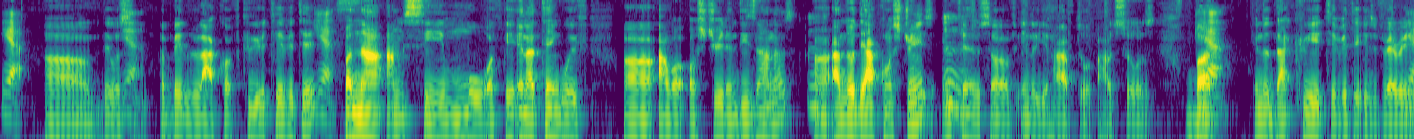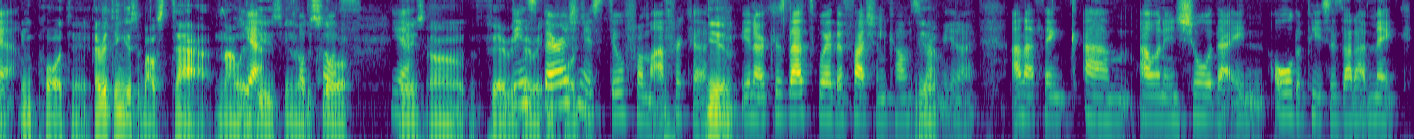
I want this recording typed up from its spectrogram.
Yeah. Um, there was a bit lack of creativity. Yes. But now I'm seeing more of it, and I think with uh, our Australian designers, Mm. uh, I know there are constraints in terms of you know you have to outsource, but Yeah. You know that creativity is very Yeah. important. Everything is about style nowadays. you know, so course. Yeah. it's um, very the very inspiration important. is still from Africa. Yeah. You know, because that's where the fashion comes Yeah. from. You know, and I think um, I want to ensure that in all the pieces that I make,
